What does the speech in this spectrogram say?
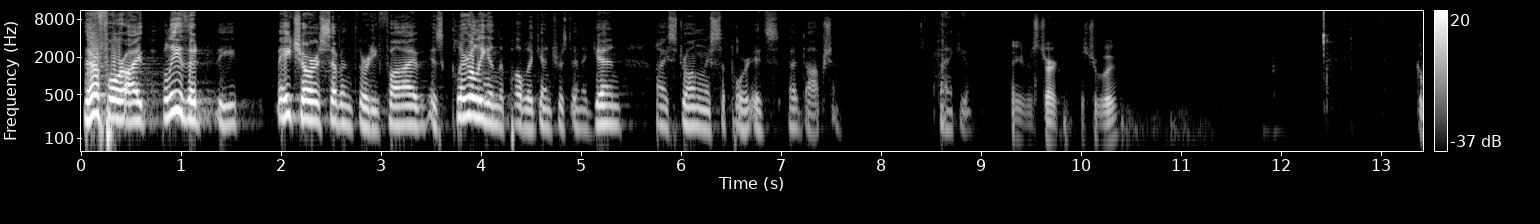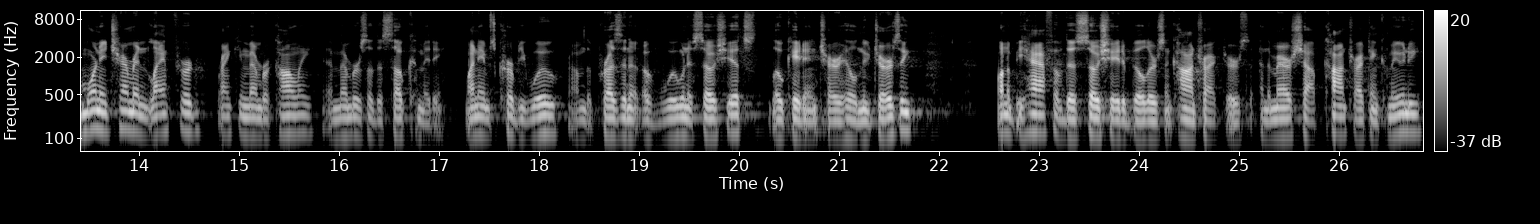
Therefore, I believe that the H.R. 735 is clearly in the public interest, and again, I strongly support its adoption. Thank you. Thank you, Mr. Tuerck. Mr. Wu. Good morning, Chairman Lankford, Ranking Member Connolly, and members of the subcommittee. My name is Kirby Wu. I'm the president of Wu and Associates, located in Cherry Hill, New Jersey. On behalf of the Associated Builders and Contractors and the Merit Shop contracting community,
